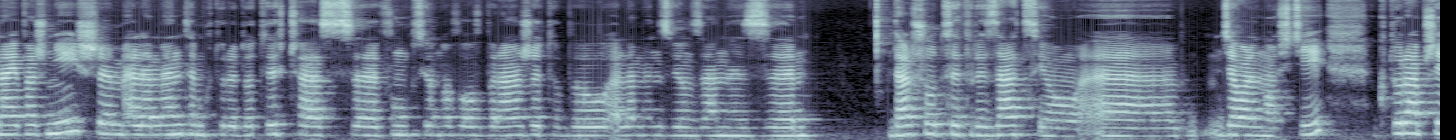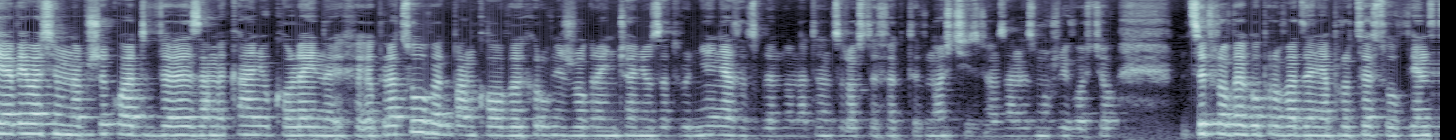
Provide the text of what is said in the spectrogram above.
najważniejszym elementem, który dotychczas funkcjonował w branży, to był element związany z dalszą cyfryzacją e, działalności, która przejawiała się na przykład w zamykaniu kolejnych placówek bankowych, również w ograniczeniu zatrudnienia ze względu na ten wzrost efektywności związany z możliwością cyfrowego prowadzenia procesów, więc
